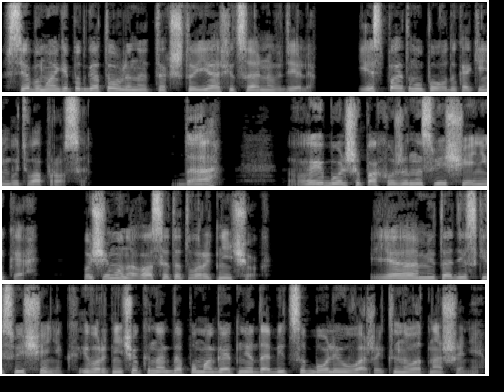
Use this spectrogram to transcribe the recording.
Все бумаги подготовлены, так что я официально в деле. Есть по этому поводу какие-нибудь вопросы? Да. Вы больше похожи на священника. Почему на вас этот воротничок? Я методистский священник, и воротничок иногда помогает мне добиться более уважительного отношения.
